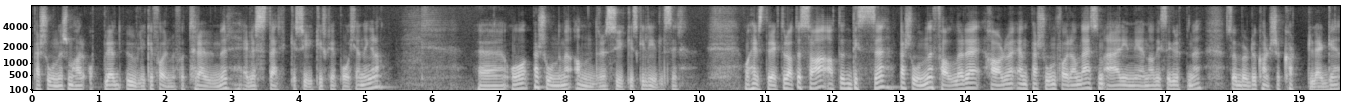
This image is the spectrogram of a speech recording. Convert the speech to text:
personer som har opplevd ulike former for traumer eller sterke psykiske påkjenninger, Da. og personer med andre psykiske lidelser. Og Helsedirektoratet sa at disse personene faller det Har du en person foran deg som er inne i en av disse gruppene, så bør du kanskje kartlegge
